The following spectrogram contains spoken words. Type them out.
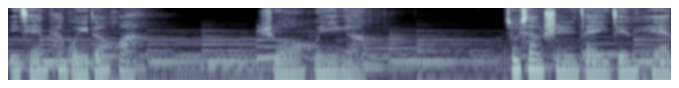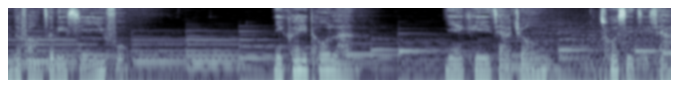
以前看过一段话，说婚姻啊，就像是在一间黑暗的房子里洗衣服，你可以偷懒，你也可以假装搓洗几下，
